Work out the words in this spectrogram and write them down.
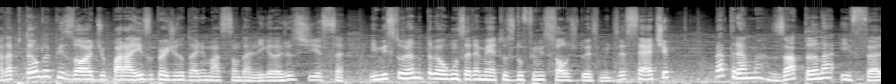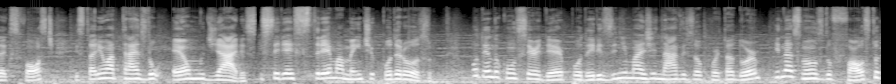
Adaptando o episódio Paraíso Perdido da animação da Liga da Justiça e misturando também alguns elementos do filme Sol de 2017, na trama, Zatanna e Felix Faust estariam atrás do Elmo de Ares, que seria extremamente poderoso, podendo conceder poderes inimagináveis ao portador, e nas mãos do Fausto,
